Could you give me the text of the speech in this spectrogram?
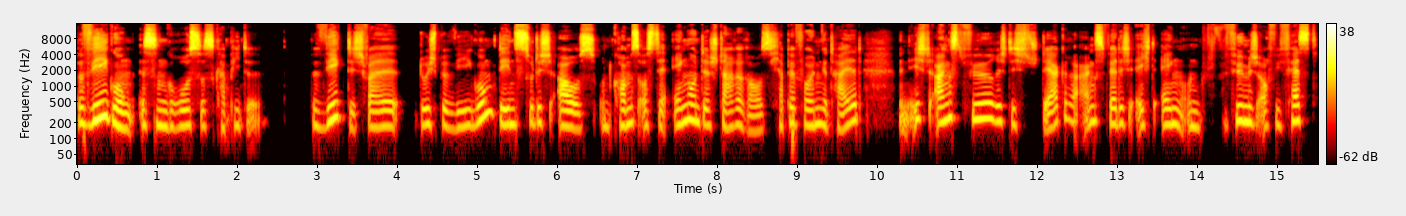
Bewegung ist ein großes Kapitel. Beweg dich, weil durch Bewegung dehnst du dich aus und kommst aus der Enge und der Starre raus. Ich habe ja vorhin geteilt, wenn ich Angst fühle, richtig stärkere Angst, werde ich echt eng und fühle mich auch wie fest.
